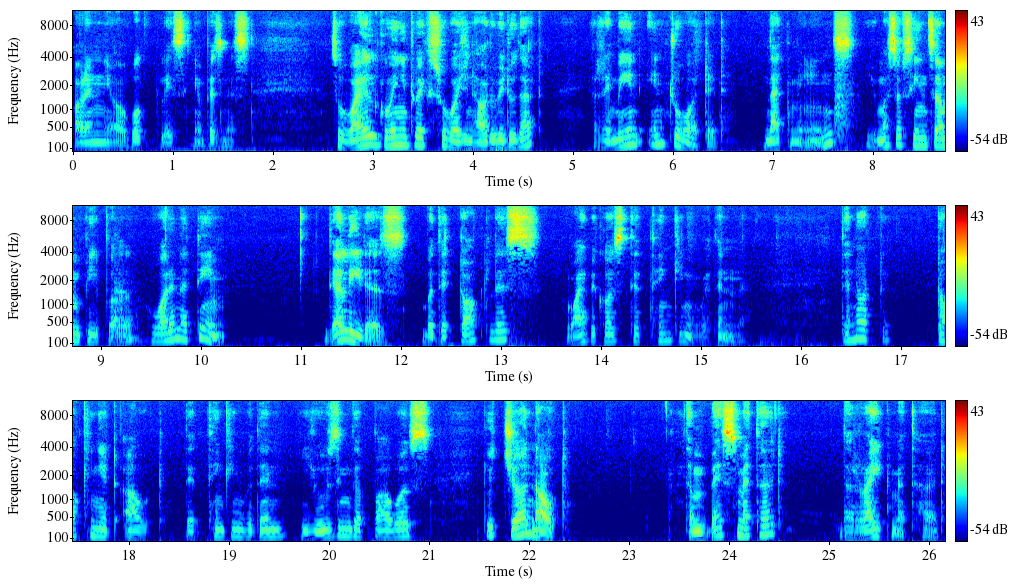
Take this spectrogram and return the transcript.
or in your workplace in your business so while going into extroversion how do we do that remain introverted that means you must have seen some people who are in a team they're leaders but they talk less Why? Because they're thinking within. They're not talking it out. They're thinking within, using the powers to churn out the best method, the right method.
